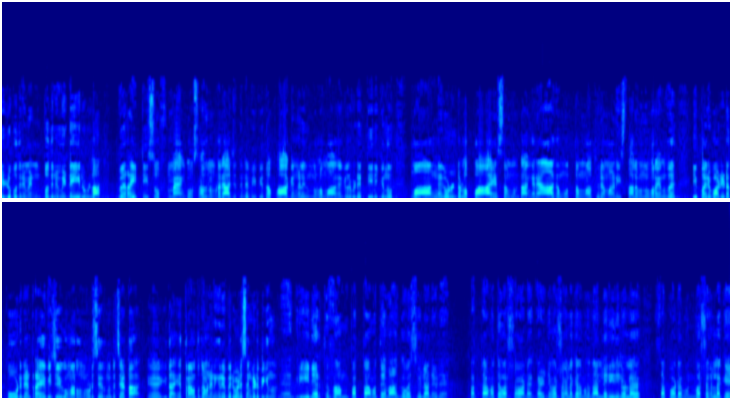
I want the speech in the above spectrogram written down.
എഴുപതിനും എൺപതിനും ഇടയിലുള്ള വെറൈറ്റീസ് ഓഫ് മാംഗോസ് അത് നമ്മുടെ രാജ്യത്തിന്റെ വിവിധ ഭാഗങ്ങളിൽ നിന്നുള്ള മാങ്ങകൾ ഇവിടെ എത്തിയിരിക്കുന്നു. മാങ്ങ കൊണ്ടുള്ള പായസമുണ്ട്. അങ്ങനെ ആകെ മൊത്തം മധുരമാണ് ഈ സ്ഥലം എന്ന് പറയുന്നത്. ഈ പരിപാടിയുടെ കോർഡിനേറ്ററായ വിജയകുമാർ നമ്മളോട് ചേർന്നുണ്ട് ചേട്ടാ ഇത് എത്രാമത്തെ തവണയാണ് ഇങ്ങനെ പരിപാടി സംഘടിപ്പിക്കുന്നത്? ഗ്രീൻ എർത്ത് ഫാം പത്താമത്തെ മാംഗോ ഫെസ്റ്റിവലാണ് ഇവിടെ. പത്താമത്തെ വർഷമാണ്. കഴിഞ്ഞ വർഷങ്ങളിലൊക്കെ നമുക്ക് നല്ല രീതിയിലുള്ള സപ്പോർട്ട് മുൻ വർഷങ്ങളിലൊക്കെ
